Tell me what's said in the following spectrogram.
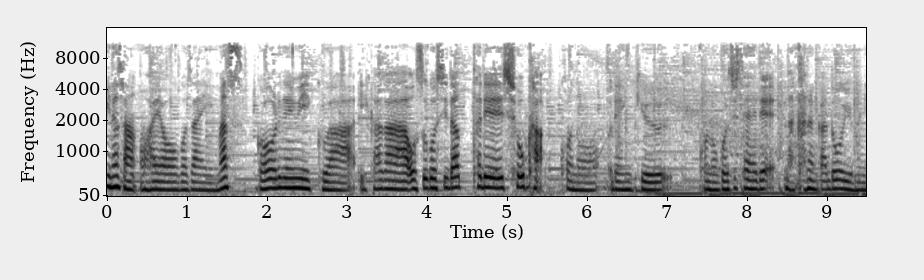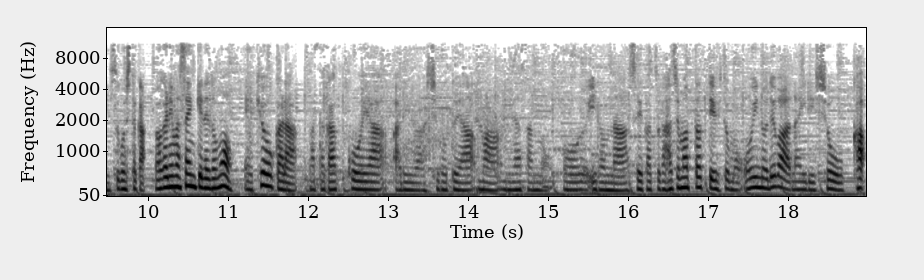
皆さんおはようございます。ゴールデンウィークはいかがお過ごしだったでしょうか？この連休、このご時世でなかなかどういう風に過ごしたかわかりませんけれども、え今日からまた学校やあるいは仕事やまあ皆さんのいろんな生活が始まったっていう人も多いのではないでしょうか。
